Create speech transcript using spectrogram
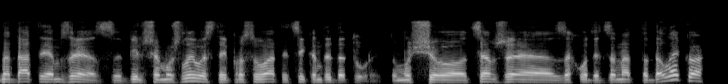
Надати МЗС більше можливостей просувати ці кандидатури, тому що це вже заходить занадто далеко.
